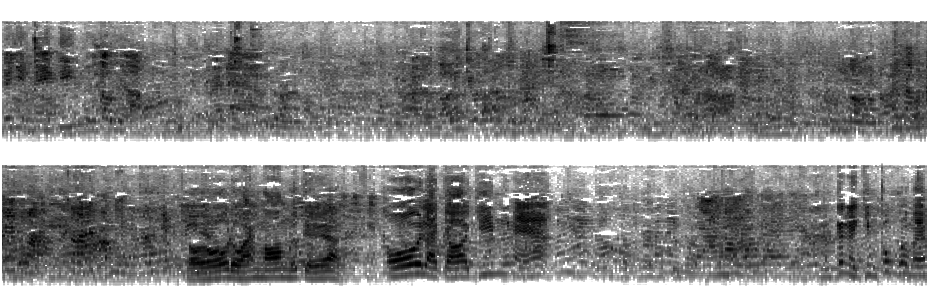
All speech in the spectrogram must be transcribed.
Cái gì nghe tiếng của tôi vậy? trời ơi, đồ ăn ngon nữa kìa ôi là trời, chim nữa nè cái này chim cút không em?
